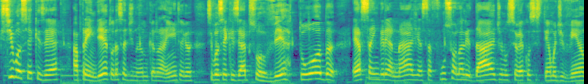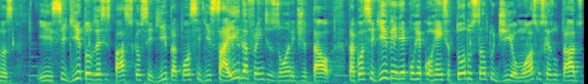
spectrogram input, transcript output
Se você quiser aprender toda essa dinâmica na íntegra, se você quiser absorver toda essa engrenagem, essa funcionalidade no seu ecossistema de vendas e seguir todos esses passos que eu segui para conseguir sair da friend zone digital, para conseguir vender com recorrência todo santo dia. Eu mostro os resultados.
